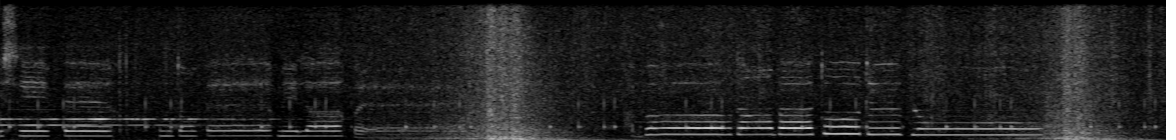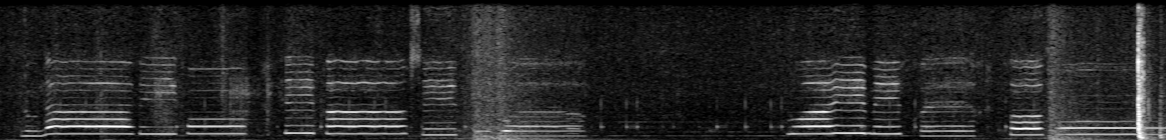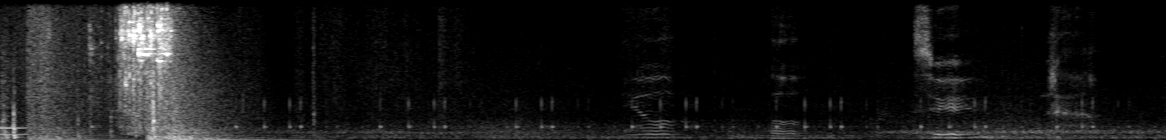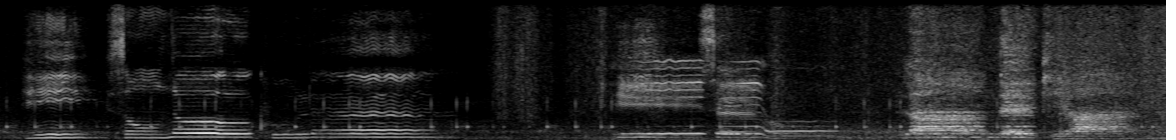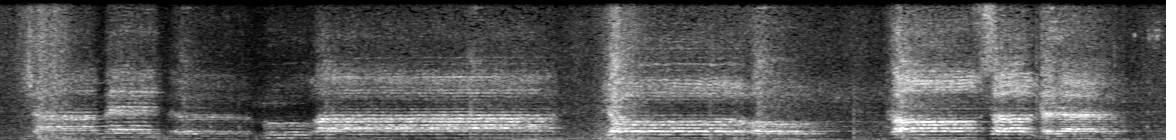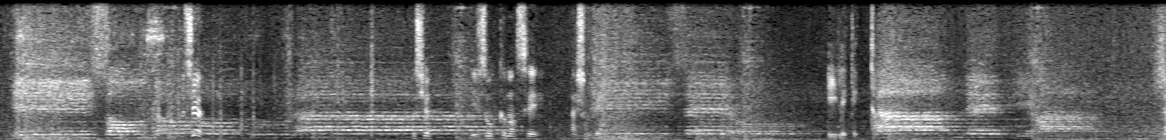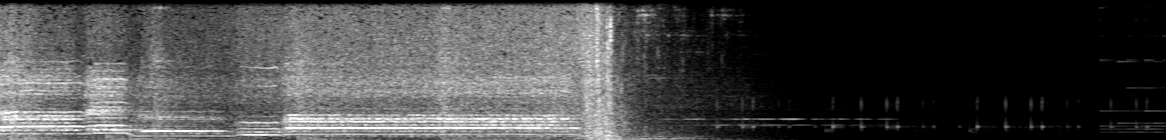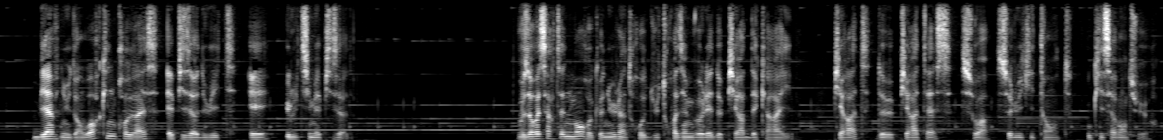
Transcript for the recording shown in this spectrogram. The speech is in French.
Et ses pères ont enfermé la ils ont commencé à chanter. Il était temps. Bienvenue dans Work in Progress, épisode 8 et ultime épisode. Vous aurez certainement reconnu l'intro du troisième volet de Pirates des Caraïbes. Pirate de piratesse, soit celui qui tente ou qui s'aventure.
